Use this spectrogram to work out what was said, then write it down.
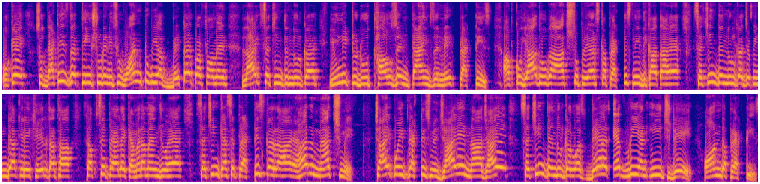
okay? So that is the thing, student. If you want to be a better performer, like sachin tendulkar, you need to do thousand times the net practice. आपको याद होगा, आज तो प्लेयर्स का प्रैक्टिस नहीं दिखाता है। सचिन तेंदुलकर जब इंडिया के लिए खेलता था, सबसे पहले कैमरामैन जो है सचिन कैसे प्रैक्टिस कर रहा है हर मैच में। चाहे कोई प्रैक्टिस में जाए, ना जाए, Sachin Tendulkar was there every and each day on the practice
